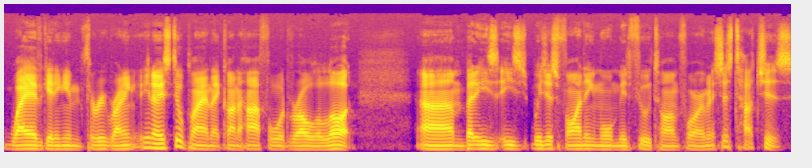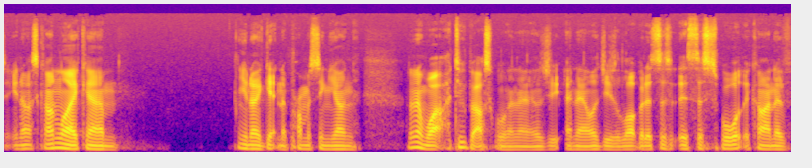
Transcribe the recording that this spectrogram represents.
way of getting him through running. You know, he's still playing that kind of half forward role a lot. Um, but he's he's we're just finding more midfield time for him. It's just touches. You know, it's kind of like um, you know, getting a promising young. I don't know why I do basketball analogy, analogies a lot, but it's a, it's the sport that kind of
